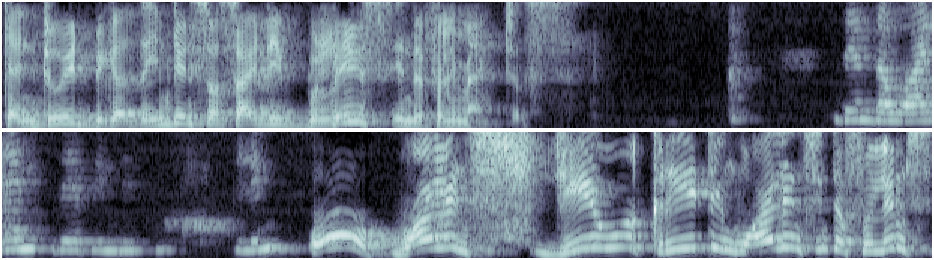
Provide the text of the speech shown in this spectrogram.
can do it because the Indian society believes in the film actors. Then the violence rape in these films. Oh, violence. They were creating violence in the films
